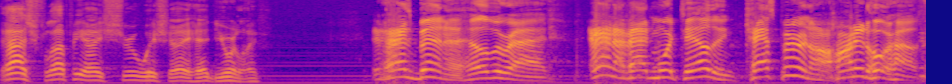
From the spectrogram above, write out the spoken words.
Gosh, Floppy, I sure wish I had your life. It has been a hell of a ride. And I've had more tail than Casper in a haunted whorehouse.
